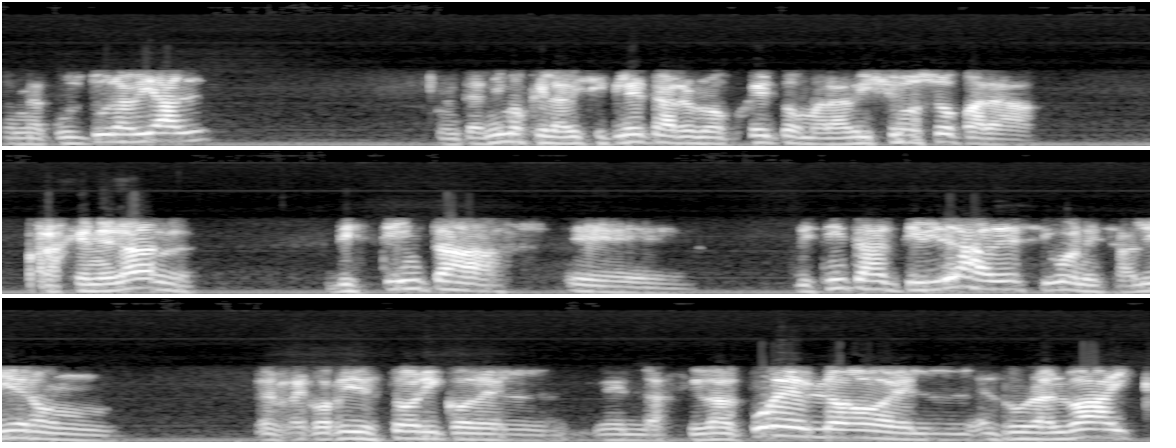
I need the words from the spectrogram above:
en la cultura vial. Entendimos que la bicicleta era un objeto maravilloso para, para generar distintas eh, distintas actividades y bueno, y salieron el recorrido histórico del, de la ciudad pueblo, el, el rural bike,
